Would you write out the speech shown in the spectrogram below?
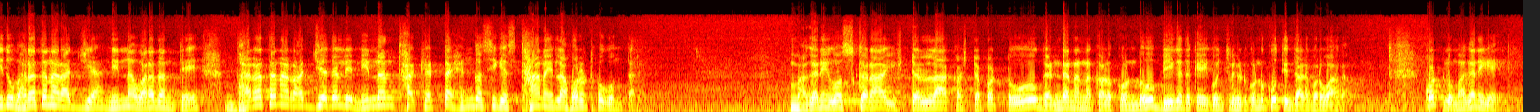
ಇದು ಭರತನ ರಾಜ್ಯ, ನಿನ್ನ ವರದಂತೆ. ಭರತನ ರಾಜ್ಯದಲ್ಲಿ ನಿನ್ನಂಥ ಕೆಟ್ಟ ಹೆಂಗಸಿಗೆ ಸ್ಥಾನ ಇಲ್ಲ, ಹೊರಟು ಹೋಗು ಅಂತಾರೆ. ಮಗನಿಗೋಸ್ಕರ ಇಷ್ಟೆಲ್ಲ ಕಷ್ಟಪಟ್ಟು ಗಂಡನನ್ನು ಕಳ್ಕೊಂಡು ಬೀಗದ ಕೈ ಗೊಂಚಲು ಹಿಡ್ಕೊಂಡು ಕೂತಿದ್ದಾಳೆ ಬರುವಾಗ. ಕೊಟ್ಲು ಮಗನಿಗೆ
